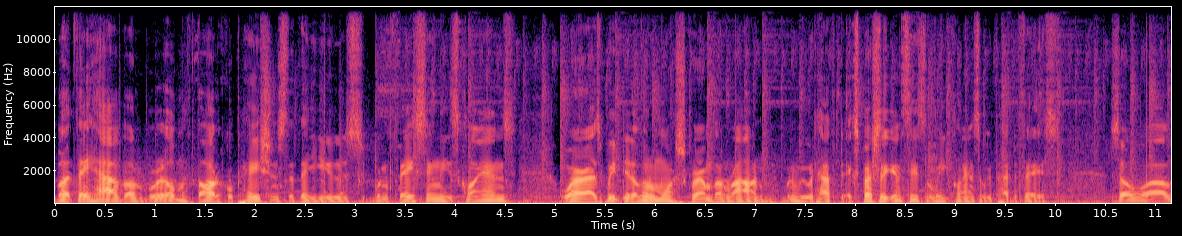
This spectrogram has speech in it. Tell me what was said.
but they have a real methodical patience that they use when facing these clans. Whereas we did a little more scrambling around when we would have to, especially against these elite clans that we've had to face. So uh,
